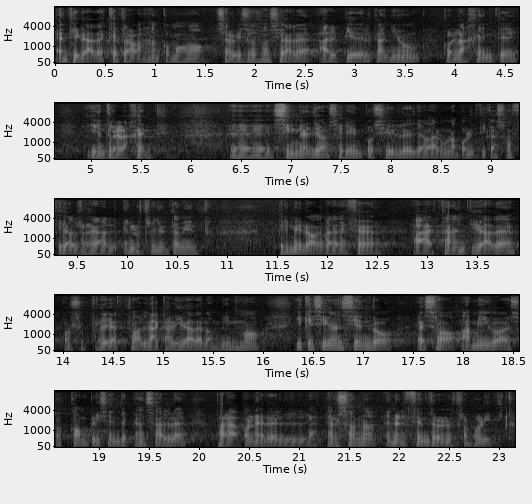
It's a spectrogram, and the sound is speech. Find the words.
entidades que trabajan como servicios sociales al pie del cañón con la gente y entre la gente. Eh, sin ellos sería imposible llevar una política social real en nuestro ayuntamiento. Primero agradecer a estas entidades por sus proyectos, la calidad de los mismos y que sigan siendo esos amigos, esos cómplices indispensables para poner las personas en el centro de nuestra política.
